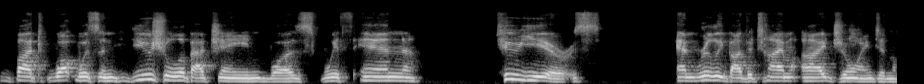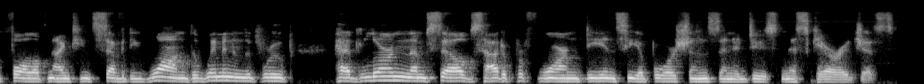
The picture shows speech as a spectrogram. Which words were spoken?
But what was unusual about Jane was within two years, and really by the time I joined in the fall of 1971, the women in the group had learned themselves how to perform D&C abortions and induced miscarriages.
